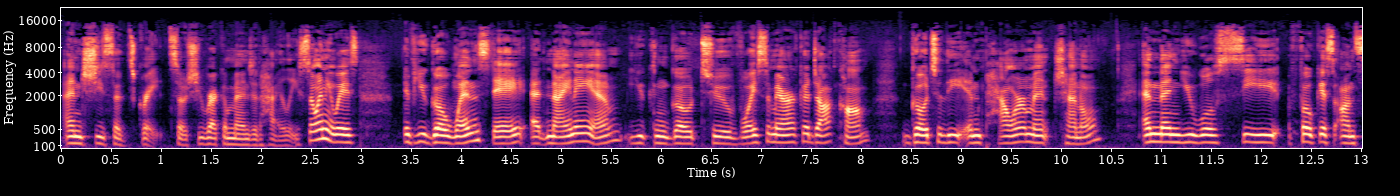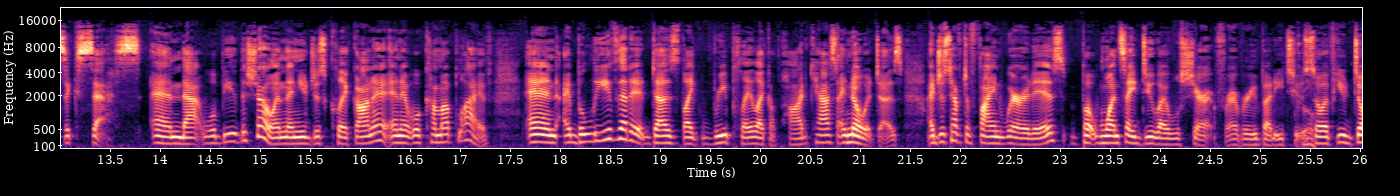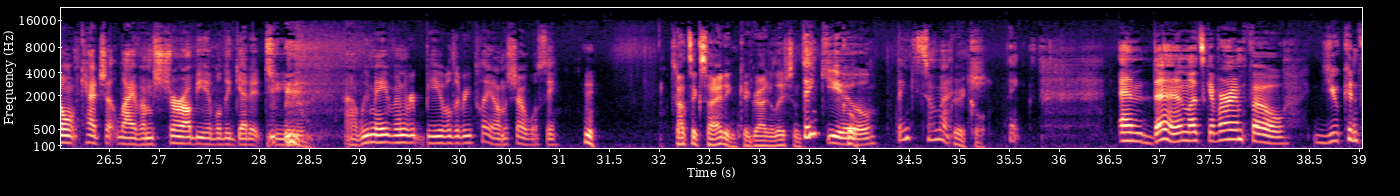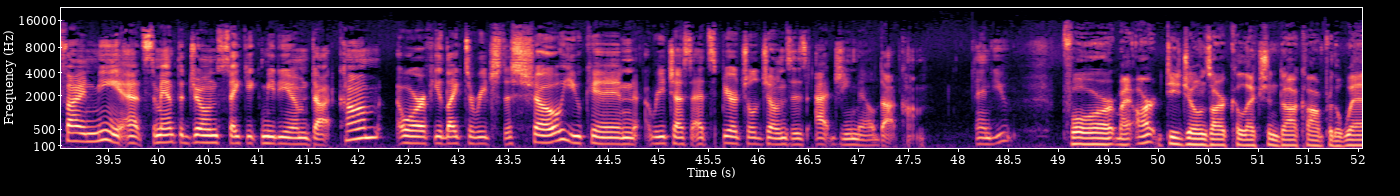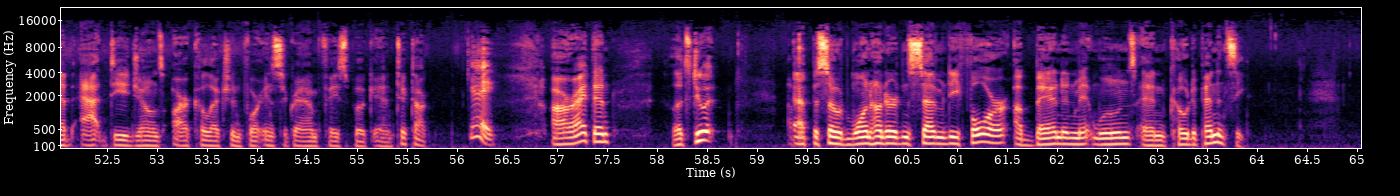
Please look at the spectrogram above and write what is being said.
and she said it's great. So she recommended highly. So, anyways. If you go Wednesday at 9 a.m., you can go to voiceamerica.com, go to the empowerment channel, and then you will see focus on success and that will be the show and then you just click on it and it will come up live and i believe that it does like replay like a podcast i know it does i just have to find where it is but once i do i will share it for everybody too so if you don't catch it live i'm sure i'll be able to get it to you uh, we may even re- be able to replay it on the show we'll see That's exciting. Congratulations. Thank you. Cool. Thank you so much. Very cool. Thanks. And then let's give our info. You can find me at SamanthaJonesPsychicMedium.com, or if you'd like to reach the show, you can reach us at spiritualjoneses at gmail.com. And you? For my art, djonesartcollection.com for the web, at djonesartcollection for Instagram, Facebook, and TikTok. Yay. All right, then. Let's do it. Episode 174 Abandonment Wounds and Codependency.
